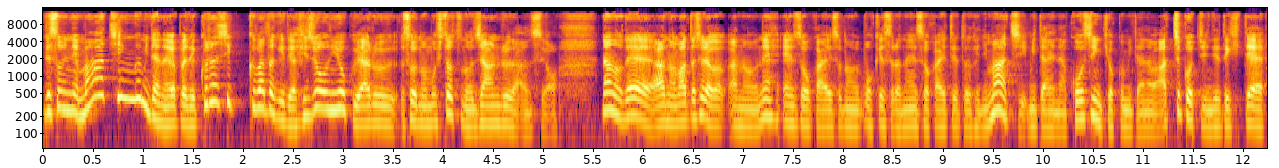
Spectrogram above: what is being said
で、それね、マーチングみたいな、やっぱりね、クラシック畑では非常によくやる、そのもう一つのジャンルなんですよ。なので、あの、私らが、あのね、演奏会、その、オーケストラの演奏会っていう時に、マーチみたいな、行進曲みたいなのはあっちこっちに出てきて、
